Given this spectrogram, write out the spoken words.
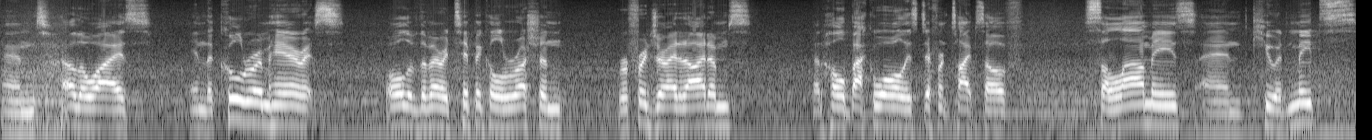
And otherwise, in the cool room here, it's all of the very typical Russian refrigerated items. That whole back wall is different types of salamis and cured meats.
